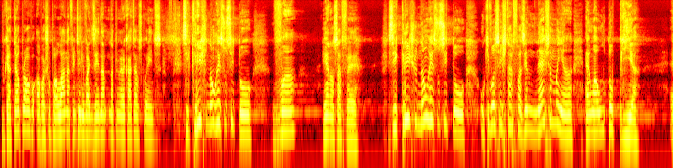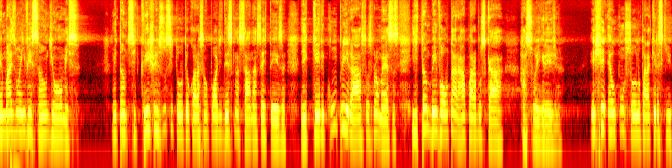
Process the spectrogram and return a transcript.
Porque até o apóstolo Paulo lá na frente ele vai dizer na, na primeira carta aos Coríntios: se Cristo não ressuscitou, vã é a nossa fé. Se Cristo não ressuscitou, o que você está fazendo nesta manhã é uma utopia, é mais uma invenção de homens. No entanto, se Cristo ressuscitou, teu coração pode descansar na certeza de que Ele cumprirá as suas promessas e também voltará para buscar a sua igreja. Este é o consolo para aqueles que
